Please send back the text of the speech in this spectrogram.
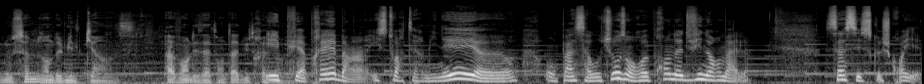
Nous sommes en 2015 avant les attentats du 13 Et puis après, ben, histoire terminée, euh, on passe à autre chose, on reprend notre vie normale. Ça, c'est ce que je croyais.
